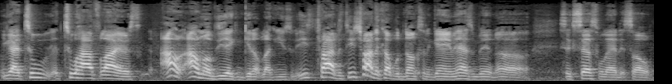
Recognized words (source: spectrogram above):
you got two two high flyers. I don't, I don't know if DJ can get up like he used to. He's tried to, he's tried a couple dunks in the game. He hasn't been uh, successful at it. So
